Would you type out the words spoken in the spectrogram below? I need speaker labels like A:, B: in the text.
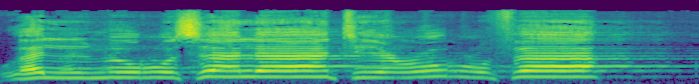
A: والمرسلات عرفا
